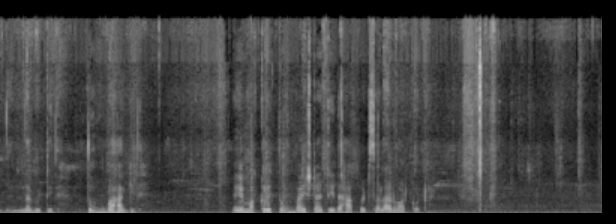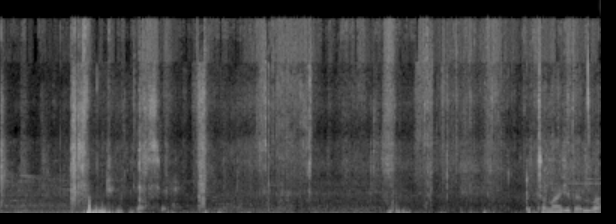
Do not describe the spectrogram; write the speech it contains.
ಇದೆಲ್ಲ ಬಿಟ್ಟಿದೆ. ತುಂಬ ಆಗಿದೆ. ಏ, ಮಕ್ಳಿಗೆ ತುಂಬ ಇಷ್ಟ ಆಯ್ತು, ಇದು ಹಾಕ್ಬಿಟ್ಟು ಸಲಾಡ್ ಮಾಡಿಕೊಟ್ರೆ. ಚೆನ್ನಾಗಿದೆ ಅಲ್ವಾ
